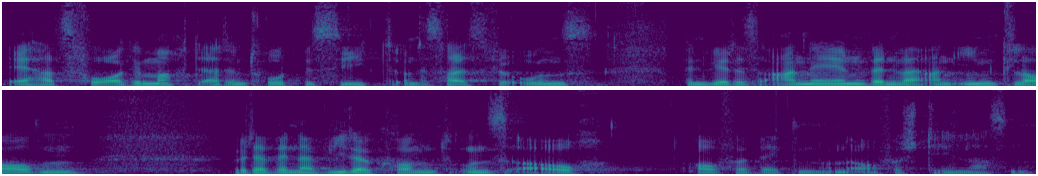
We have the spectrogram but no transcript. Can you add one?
Er hat es vorgemacht, er hat den Tod besiegt. Und das heißt für uns, wenn wir das annehmen, wenn wir an ihn glauben, wird er, wenn er wiederkommt, uns auch auferwecken und auferstehen lassen.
